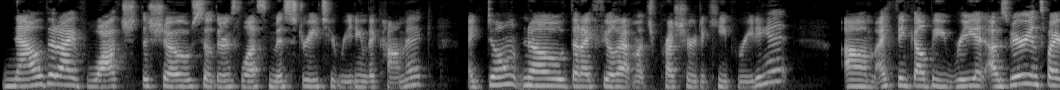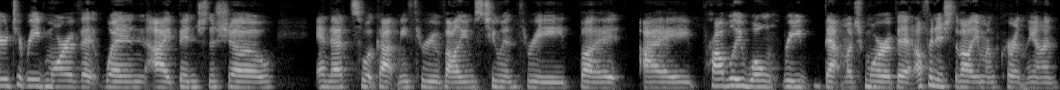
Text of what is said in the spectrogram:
Now that I've watched the show so there's less mystery to reading the comic, I don't know that I feel that much pressure to keep reading it. Um, I think I'll be re. I was very inspired to read more of it when I binged the show, and that's what got me through volumes two and three. But I probably won't read that much more of it. I'll finish the volume I'm currently on,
